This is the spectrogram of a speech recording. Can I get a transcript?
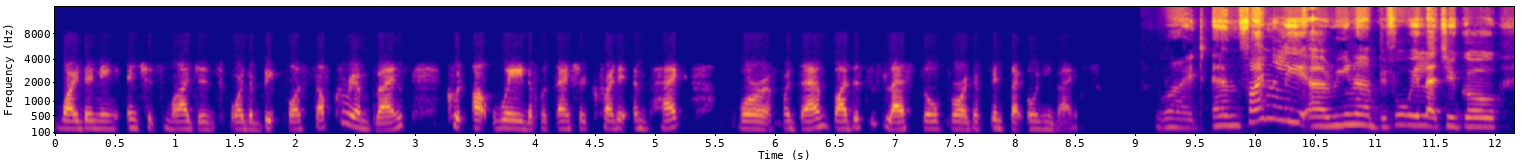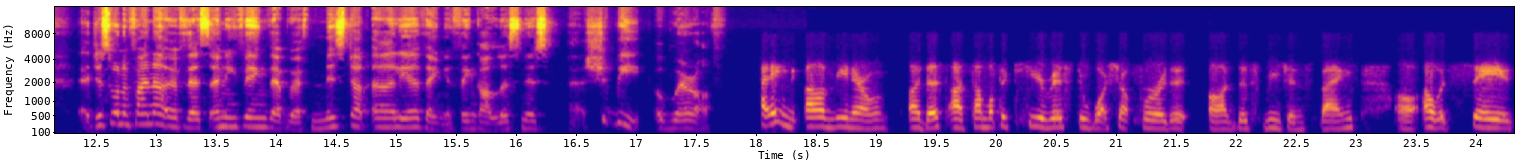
widening interest margins for the big four South Korean banks could outweigh the potential credit impact for, for them, but this is less so for the fintech only banks. Right. And finally, Rena, before we let you go, I just want to find out if there's anything that we've missed out earlier that you think our listeners uh, should be aware of. I think um, you know uh, these are some of the key risks to watch out for the uh, this region's banks. Uh, I would say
